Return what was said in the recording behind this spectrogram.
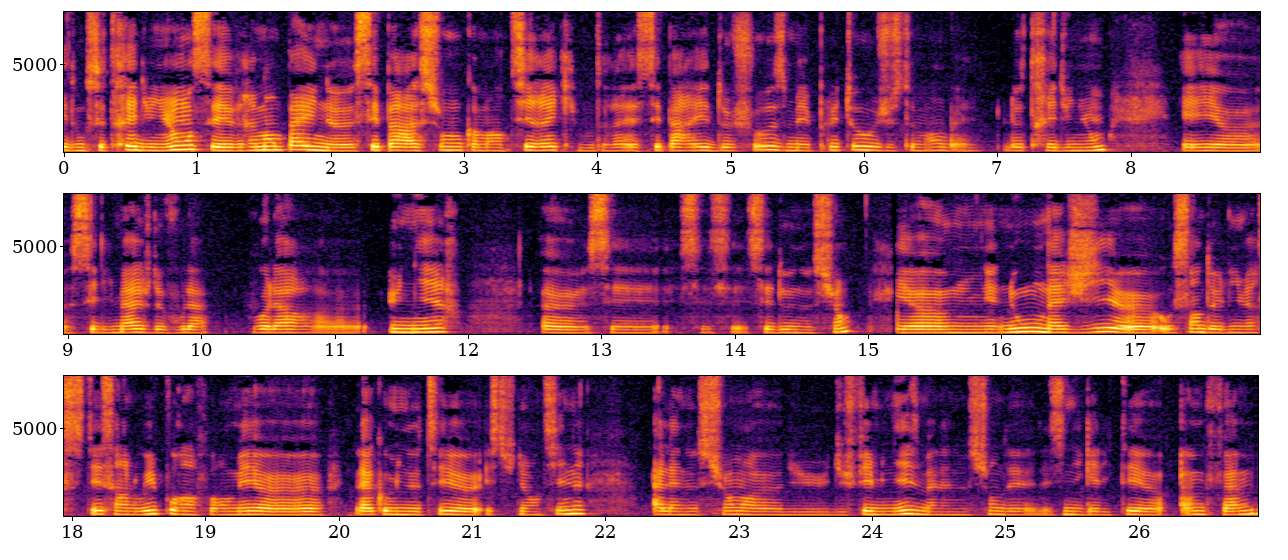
Et donc ce trait d'union, c'est vraiment pas une séparation comme un tiret qui voudrait séparer deux choses, mais plutôt justement ben, le trait d'union. Et euh, c'est l'image de vouloir, euh, unir euh, ces, ces, deux notions. Et nous, on agit au sein de l'Université Saint-Louis pour informer la communauté estudiantine à la notion du, du, féminisme, à la notion des, inégalités hommes-femmes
